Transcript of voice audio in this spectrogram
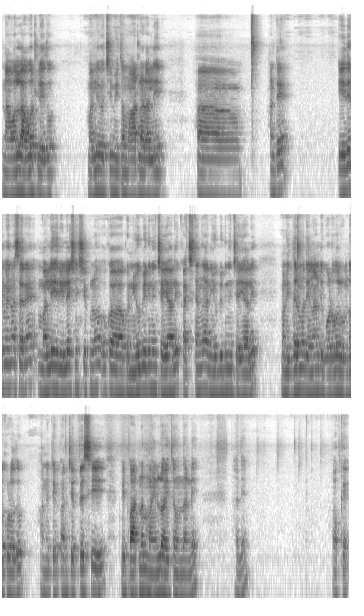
నా వల్ల అవ్వట్లేదు. మళ్ళీ వచ్చి మీతో మాట్లాడాలి. అంటే ఏదేమైనా సరే మళ్ళీ రిలేషన్షిప్లో ఒక ఒక న్యూ బిగినింగ్ చేయాలి. ఖచ్చితంగా న్యూ బిగినింగ్ చేయాలి. మన ఇద్దరి మధ్య ఎలాంటి గొడవలు ఉండకూడదు అని అని చెప్పేసి మీ పార్ట్నర్ మైండ్లో అయితే ఉందండి. అదే. ఓకే.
